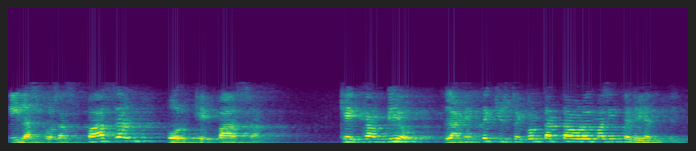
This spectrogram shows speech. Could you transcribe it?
Y las cosas pasan porque pasan. ¿Qué cambió? La gente que usted contacta ahora es más inteligente.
